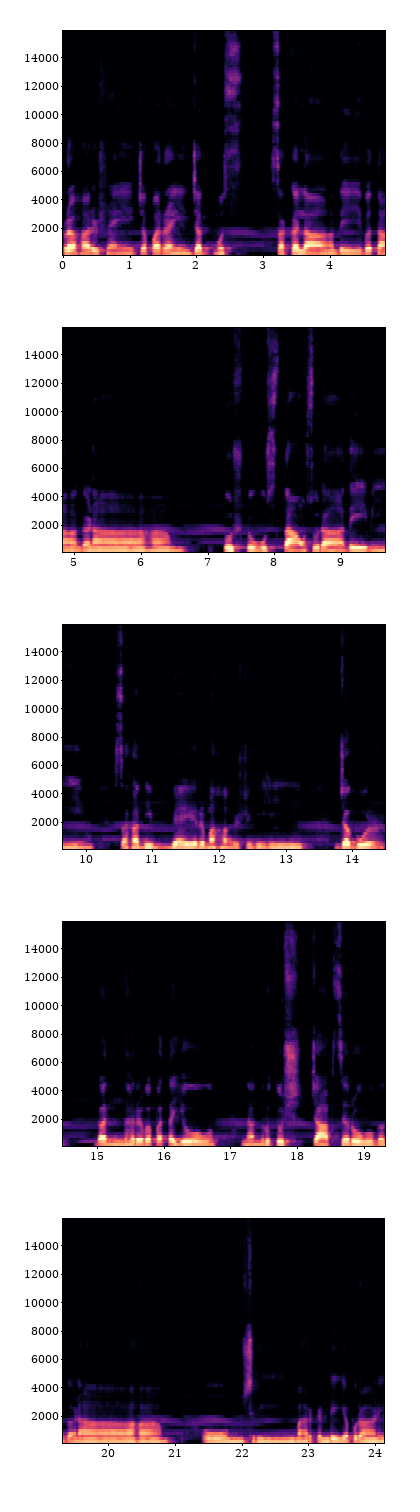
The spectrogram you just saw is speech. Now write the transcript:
प्रहर्षै च परै जग्मुस् सकला देवतागणाः। तुष्टुवुस्तांसुरा देवी सह दिव्यैर्महर्षिभिः। जगुर्गन्धर्वपतयो ननृतुश्चाप्सरो गगणाः ॐ श्रीमार्कण्डेयपुराणे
